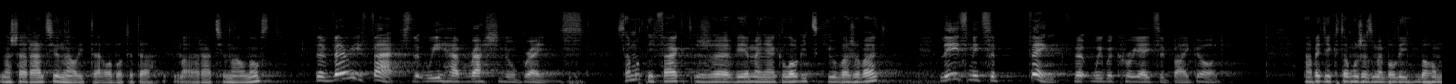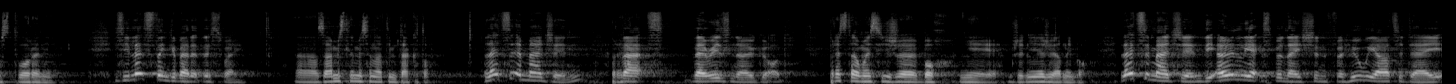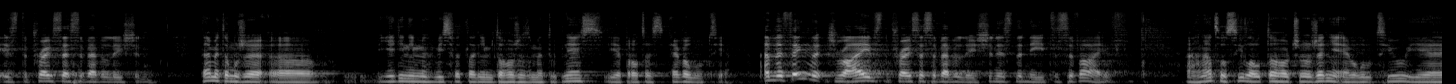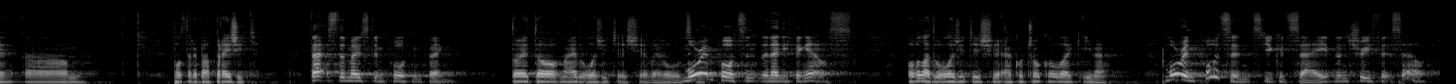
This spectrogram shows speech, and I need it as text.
Naša racionalita, alebo teda racionálnosť. The very fact that we have rational brains Samotný fakt, že vieme nejak logicky uvažovať, leads me to think that we were created by God. ma vedie k tomu, že sme boli Bohom stvorení. You see, let's think about it this way. Zamyslíme sa nad tým takto. Let's imagine Pre- that there is no God. Predstavme si, že Boh nie je, že nie je žiadny Boh. Let's imagine the only explanation for who we are today is the process of evolution. Dajme tomu, že uh, jediným vysvetlením toho, že sme tu dnes, je proces evolúcie. And the thing that drives the process of evolution is the need to survive. A hnacou sílou toho, čo ženie evolúciu, je um, potreba prežiť. That's the most important thing. To je to najdôležitejšie v evolúcii. More important than anything else. Oveľa dôležitejšie ako čokoľvek iné. More important, you could say, than truth itself.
